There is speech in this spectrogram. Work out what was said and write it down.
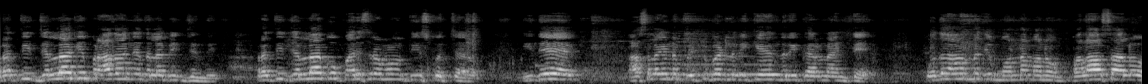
ప్రతి జిల్లాకి ప్రాధాన్యత లభించింది. ప్రతి జిల్లాకు పరిశ్రమలు తీసుకొచ్చారు. ఇదే అసలైన పెట్టుబడుల వికేంద్రీకరణ అంటే. ఉదాహరణకి మొన్న మనం పలాసాలో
